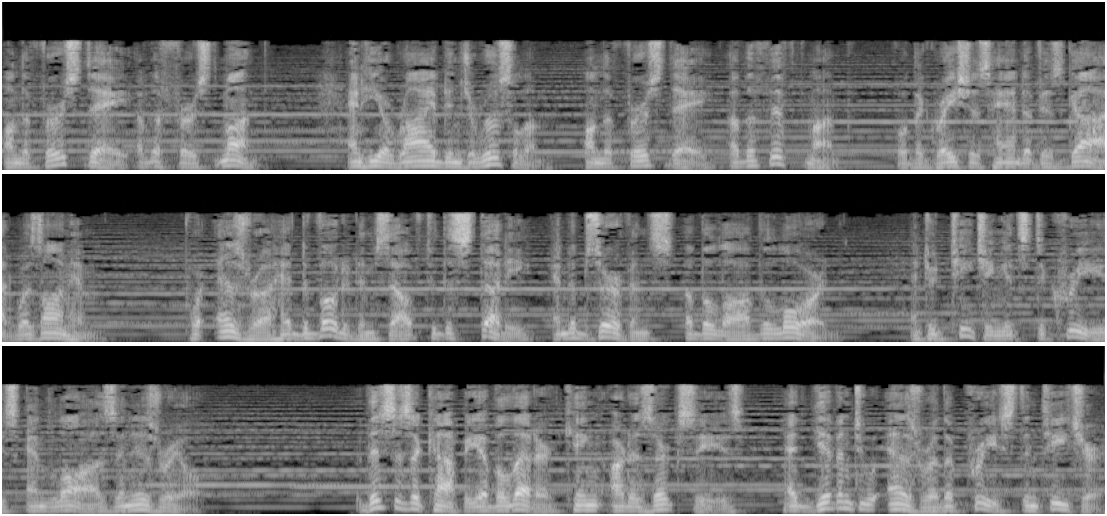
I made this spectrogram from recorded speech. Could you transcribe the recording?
on the first day of the first month, and he arrived in Jerusalem on the first day of the fifth month, for the gracious hand of his God was on him. For Ezra had devoted himself to the study and observance of the law of the Lord, and to teaching its decrees and laws in Israel. This is a copy of a letter King Artaxerxes had given to Ezra the priest and teacher,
